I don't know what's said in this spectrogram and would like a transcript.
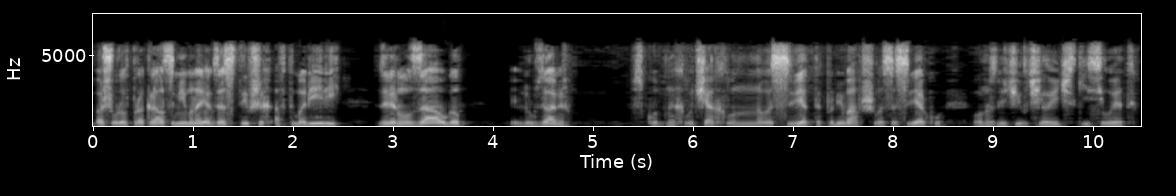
Башуров прокрался мимо навек застывших автомобилей, завернул за угол и вдруг замер. В скудных лучах лунного света, пробивавшегося сверху, он различил человеческий силуэт.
